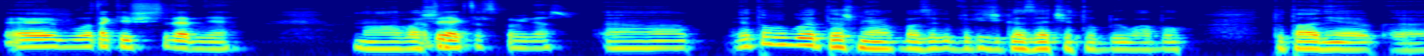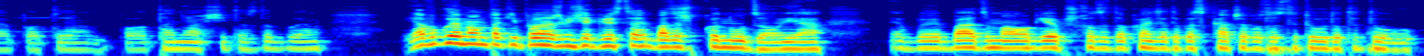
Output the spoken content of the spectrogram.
e, było takie średnie. No A ty właśnie. jak to wspominasz? E, ja to w ogóle też miałem chyba w jakiejś gazecie to była, bo totalnie po tym, po taniości to zdobyłem. Ja w ogóle mam taki problem, że mi się gry bardzo szybko nudzą. Ja jakby bardzo mało gier przychodzę do końca, tylko skaczę po prostu z tytułu do tytułu.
